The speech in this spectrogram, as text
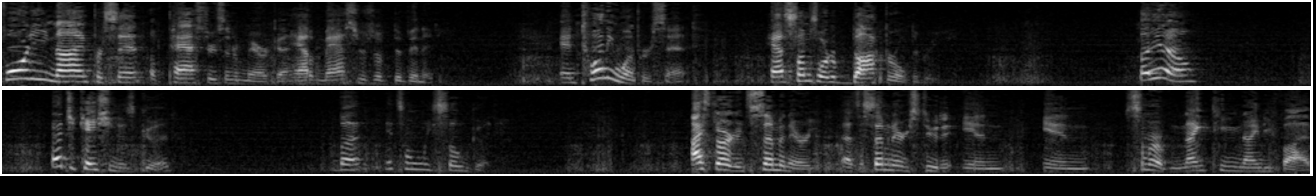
49% of pastors in America have master's of divinity. And 21% have some sort of doctoral degree. So, you know, education is good, but it's only so good. I started seminary as a seminary student in in summer of 1995.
